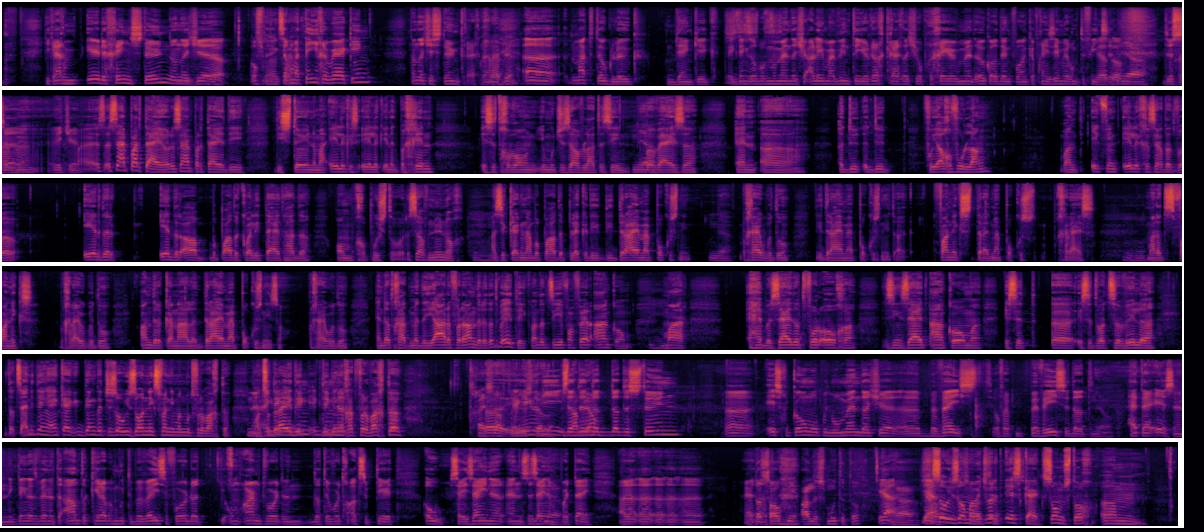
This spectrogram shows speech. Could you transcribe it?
Je krijgt eerder geen steun dan dat je... Ja. Of zeg maar tegenwerking, dan dat je steun krijgt. En, Begrijp je? eh, het maakt het ook leuk, denk ik. Ik denk dat op het moment dat je alleen maar wind in je rug krijgt... dat je op een gegeven moment ook al denkt van... ik heb geen zin meer om te fietsen. toch? Ja. dus eh, weet je... Er zijn partijen hoor, er zijn partijen die, die steunen. Maar eerlijk is eerlijk, in het begin is het gewoon, je moet jezelf laten zien, Ja. bewijzen. En eh, het, duurt, het duurt voor jouw gevoel lang. Want ik vind eerlijk gezegd dat we eerder, eerder al bepaalde kwaliteit hadden om gepusht te worden. Zelfs nu nog. Als ik kijk naar bepaalde plekken, die, die draaien mijn pokkers niet. Ja. Begrijp wat ik bedoel? Die draaien mijn pokkers niet. Van niks draait mijn pokkers grijs. Maar dat is van niks. Begrijp ik bedoel? Andere kanalen draaien mijn pokkers niet zo. Begrijp ik bedoel? En dat gaat met de jaren veranderen, dat weet ik. Want dat zie je van ver aankomen. Maar hebben zij dat voor ogen? Zien zij het aankomen? Is het, eh, is het wat ze willen? Dat zijn die dingen. En kijk, ik denk dat je sowieso niks van iemand moet verwachten. Nee, Want zodra denk- je die, denk- dingen dat- gaat verwachten, Ga je Eh, zelf ik Ik denk dat, die, dat, de, dat, dat de steun eh, is gekomen op het moment dat je eh, bewijst, of hebt bewezen dat Ja. het er is. En ik denk dat we het een aantal keer hebben moeten bewijzen voordat je omarmd wordt en dat er wordt geaccepteerd. Oh, zij zijn er en ze zijn Ja. een partij. Eh, eh, eh, eh, eh, ja, Maar dat zou ook niet anders moeten, toch? Ja. Ja, Ja, sowieso. zo Maar weet je wat het is? Kijk, soms toch. ehm,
